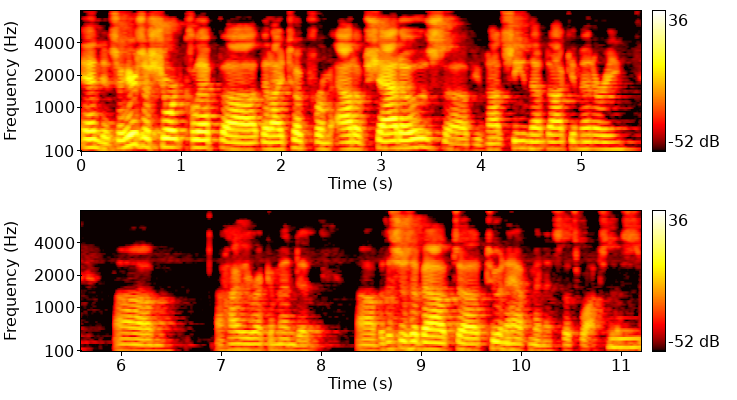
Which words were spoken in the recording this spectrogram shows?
ended. So here's a short clip uh, that I took from Out of Shadows. Uh, if you've not seen that documentary, um, I highly recommend it. Uh, but this is about uh, two and a half minutes. Let's watch this.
